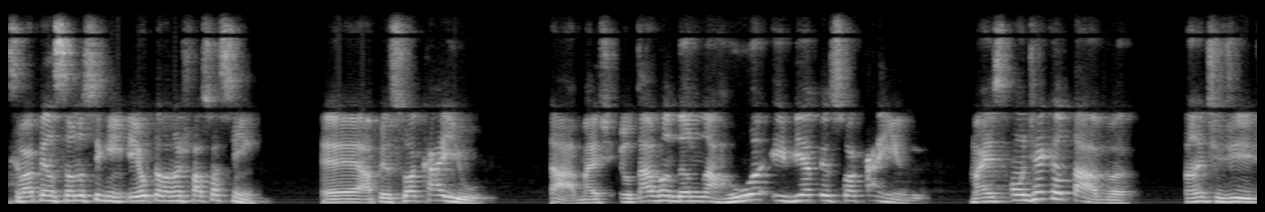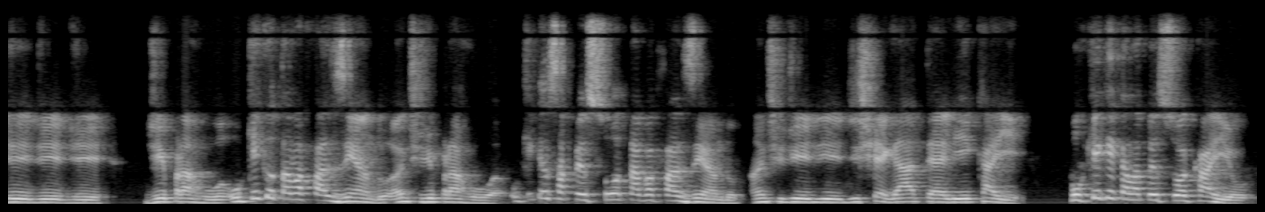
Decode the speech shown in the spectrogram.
você vai pensando o seguinte: eu pelo menos faço assim. É, a pessoa caiu. Tá, mas eu tava andando na rua e vi a pessoa caindo. Mas onde é que eu tava antes de, de, de, de, de ir pra rua? O que, que eu tava fazendo antes de ir pra rua? O que, que essa pessoa tava fazendo antes de, de, de chegar até ali e cair? Por que, que aquela pessoa caiu?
